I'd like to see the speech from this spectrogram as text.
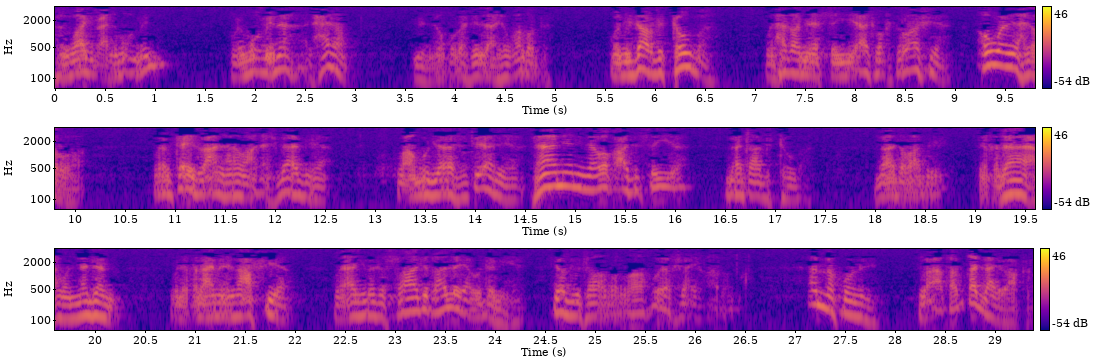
فالواجب على المؤمن والمؤمنة الحذر من عقوبة الله وغضبه والبدار بالتوبة والحذر من السيئات واقترافها أولا يحذرها ويبتعد عنها وعن أسبابها وعن مجالسة أهلها. ثانيا إذا وقعت السيئة بادر بالتوبة بادر بالإقلاع والندم والإقلاع من المعصية. والعزيمة الصادقة ألا يعود فيها يرجو ثواب الله ويخشى عقاب الله. أما كونه يعاقب قد لا يعاقب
